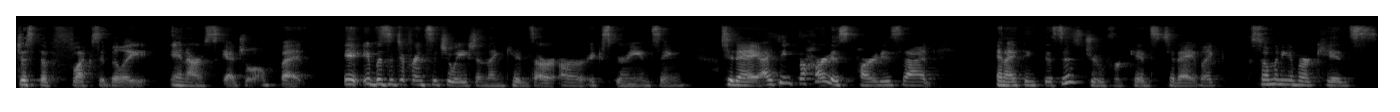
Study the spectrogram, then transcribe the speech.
just the flexibility in our schedule but it, it was a different situation than kids are are experiencing today. I think the hardest part is that and i think this is true for kids today like so many of our kids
